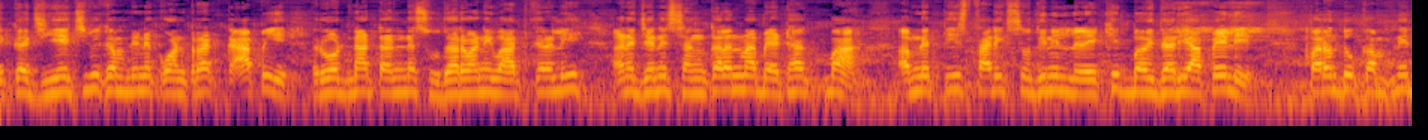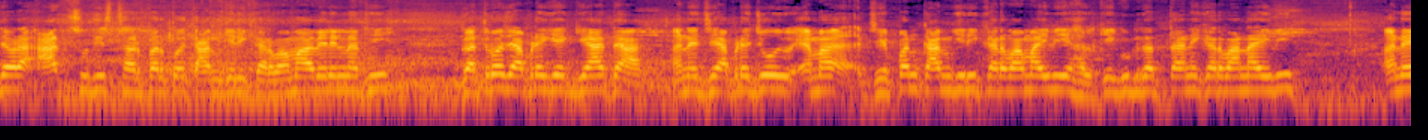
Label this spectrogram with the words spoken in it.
એક જીએચબી કંપનીને કોન્ટ્રાક્ટ આપી, રોડના ટર્નને સુધારવાની વાત કરેલી અને જેની સંકલનમાં બેઠકમાં અમને ત્રીસ તારીખ સુધીની લેખિત બાંયધરી આપેલી. પરંતુ કંપની દ્વારા આજ સુધી સ્થળ પર કોઈ કામગીરી કરવામાં આવેલી નથી. ગતરોજ આપણે કે ગયા હતા અને જે આપણે જોયું, એમાં જે પણ કામગીરી કરવામાં આવી, હલકી ગુણવત્તાની કરવામાં આવી અને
